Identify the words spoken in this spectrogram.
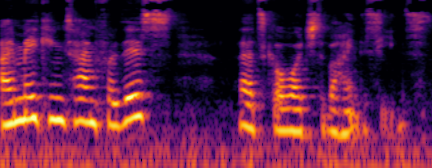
I'm making time for this. Let's go watch the behind the scenes.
